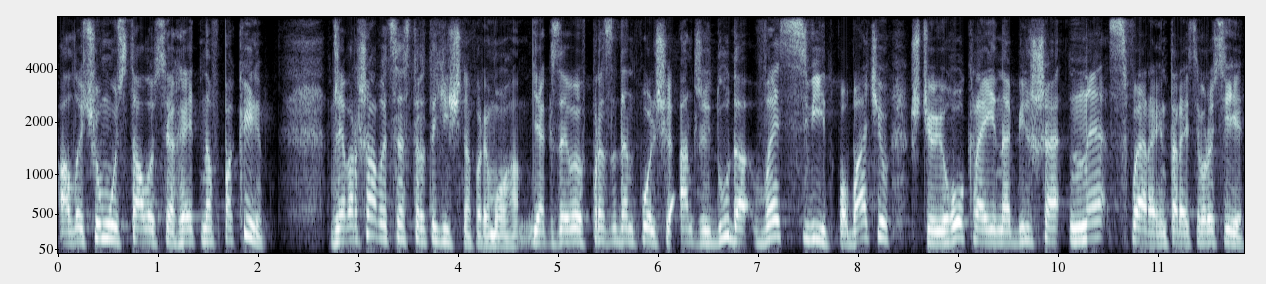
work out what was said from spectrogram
але чомусь сталося геть навпаки. Для Варшави це стратегічна перемога. Як заявив президент Польщі Анджей Дуда, весь світ побачив, що його країна більше не сфера інтересів Росії.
